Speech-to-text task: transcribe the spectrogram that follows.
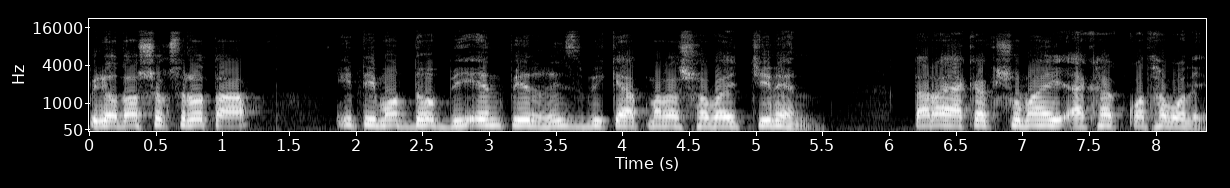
প্রিয় দর্শক শ্রোতা, ইতিমধ্যে বিএনপির রিজবিকে আপনারা সবাই চিনেন। তারা এক এক সময় এক এক কথা বলে।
